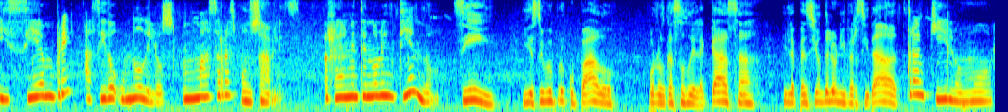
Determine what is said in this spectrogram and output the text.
y siempre has sido uno de los más responsables. Realmente no lo entiendo. Sí, y estoy muy preocupado por los gastos de la casa y la pensión de la universidad. Tranquilo, amor.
